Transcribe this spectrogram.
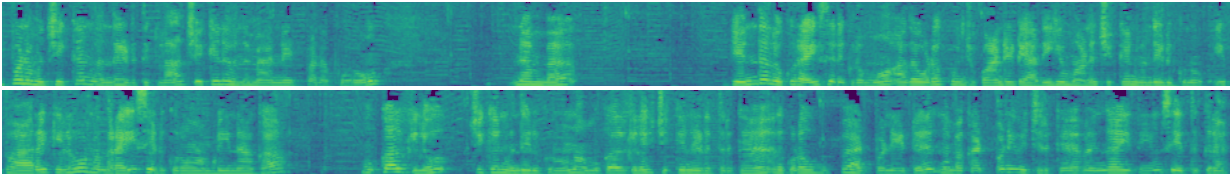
இப்போ நம்ம சிக்கன் வந்து எடுத்துக்கலாம். சிக்கனை வந்து மேரினேட் பண்ண போகிறோம் நம்ம எந்த அளவுக்கு ரைஸ் எடுக்கிறோமோ அதை விட கொஞ்சம் குவான்டிட்டி அதிகமான சிக்கன் வந்து எடுக்கணும். இப்போ அரை கிலோ நம்ம ரைஸ் எடுக்கிறோம் அப்படின்னாக்கா முக்கால் கிலோ சிக்கன் வந்து எடுக்கணும். நான் முக்கால் கிலோ சிக்கன் எடுத்திருக்கேன். அது கூட உப்பு ஆட் பண்ணிவிட்டு நம்ம கட் பண்ணி வச்சுருக்க வெங்காயத்தையும் சேர்த்துக்கிறேன்.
